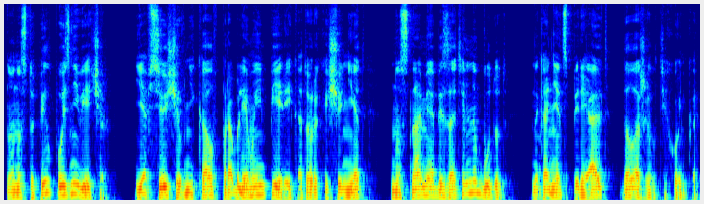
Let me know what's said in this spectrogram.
Но наступил поздний вечер. Я все еще вникал в проблемы империи, которых еще нет, но с нами обязательно будут. Наконец Периальт доложил тихонько.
